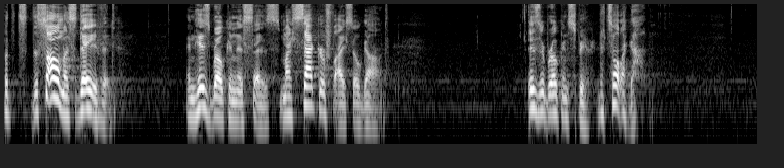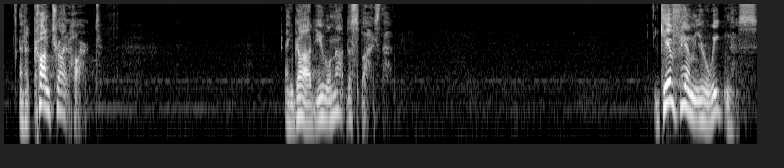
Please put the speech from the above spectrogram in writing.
But the psalmist David, in his brokenness, says, My sacrifice, O God, is a broken spirit. That's all I got. And a contrite heart. And God, you will not despise that. Give him your weakness.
